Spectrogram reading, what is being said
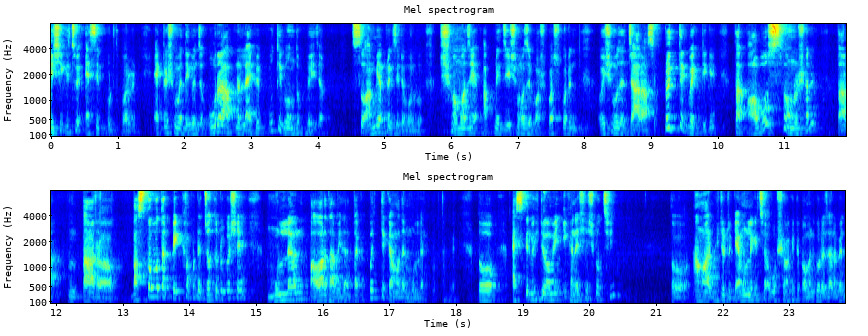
বেশি কিছু অ্যাসিভ করতে পারবেন। একটা সময় দেখবেন যে ওরা আপনার লাইফে প্রতিবন্ধক হয়ে যাবে। সো আমি আপনাকে যেটা বলব, সমাজে আপনি যে সমাজে বসবাস করেন, ওই সমাজে যারা আছে, প্রত্যেক ব্যক্তিকে তার অবস্থা অনুসারে তার তার বাস্তবতার প্রেক্ষাপটে যতটুকু সে মূল্যায়ন পাওয়ার দাবিদার, তাকে প্রত্যেকে আমাদের মূল্যায়ন করতে হবে। তো, আজকের ভিডিও আমি এখানে শেষ করছি। তো, আমার ভিডিওটা কেমন লেগেছে অবশ্যই আমাকে একটু কমেন্ট করে জানাবেন।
